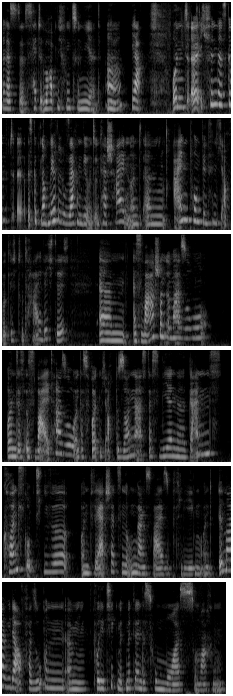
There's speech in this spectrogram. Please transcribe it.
Das, das hätte überhaupt nicht funktioniert. Ah, ja. Und äh, ich finde, es gibt, äh, es gibt noch mehrere Sachen, die uns unterscheiden. Und ähm, einen Punkt, den finde ich auch wirklich total wichtig. Ähm, es war schon immer so, und es ist weiter so, und das freut mich auch besonders, dass wir eine ganz konstruktive und wertschätzende Umgangsweise pflegen und immer wieder auch versuchen, ähm, Politik mit Mitteln des Humors zu machen.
